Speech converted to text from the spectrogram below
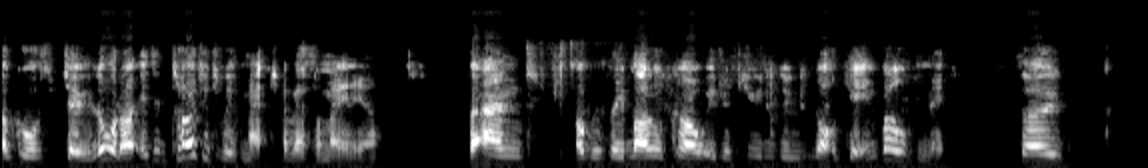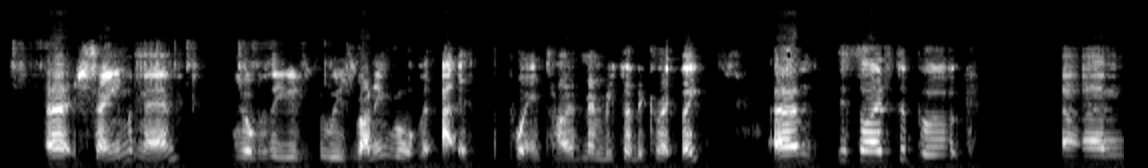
of course Jerry Lawler is entitled to his match at WrestleMania. But and obviously Michael Cole is refusing to not get involved in it. So uh, Shane McMahon, who obviously was, who is running Raw at this point in time, if memory serves me correctly, um, decided to book um,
